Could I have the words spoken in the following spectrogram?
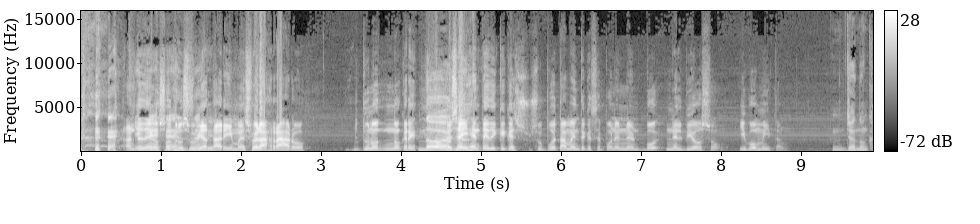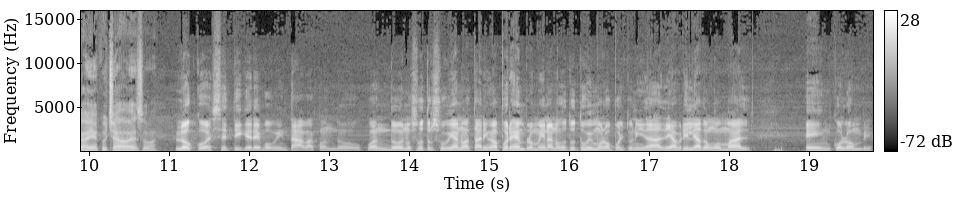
antes de ¿En nosotros subir a tarima. Eso era raro. ¿Tú no, no crees? No, o sea, yo- hay gente de que, que su- supuestamente que se ponen nervo- nervioso y vomitan. Yo nunca había escuchado eso. man. Loco, ese tigre vomitaba cuando, cuando nosotros subíamos a tarima. Por ejemplo, mira, nosotros tuvimos la oportunidad de abrirle a Don Omar en Colombia.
